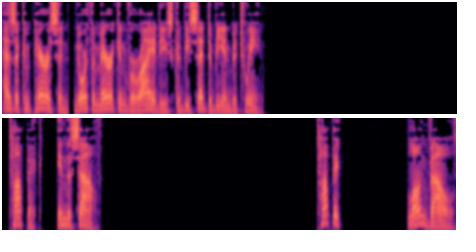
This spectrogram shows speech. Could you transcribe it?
As a comparison, North American varieties could be said to be in between. In the South Long vowels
